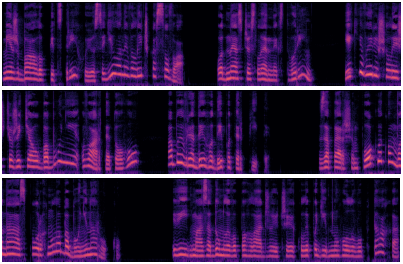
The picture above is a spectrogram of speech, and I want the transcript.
Між балок під стріхою сиділа невеличка сова, одне з численних створінь, які вирішили, що життя у бабуні варте того, аби в ряди годи потерпіти. За першим покликом вона спурхнула бабуні на руку. Відьма, задумливо погладжуючи кулеподібну голову птаха,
